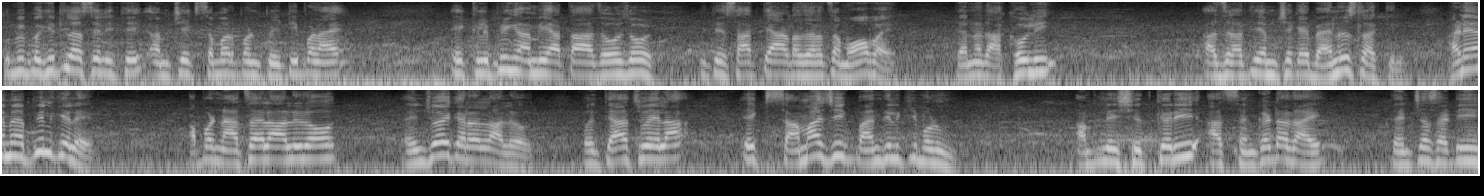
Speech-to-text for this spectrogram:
तुम्ही बघितलं असेल इथे आमची एक समर्पण पेटी पण आहे. एक क्लिपिंग आम्ही आता जवळजवळ इथे सात ते आठ हजाराचा मॉब आहे. त्यांना दाखवली. आज रात्री आमचे काही बॅनर्स लागतील. आणि आम्ही अपील केलं आहे आपण नाचायला आलेलो आहोत एन्जॉय करायला आलो आहोत. पण त्याच वेळेला एक सामाजिक बांधिलकी म्हणून आपले शेतकरी आज संकटात आहे. त्यांच्यासाठी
